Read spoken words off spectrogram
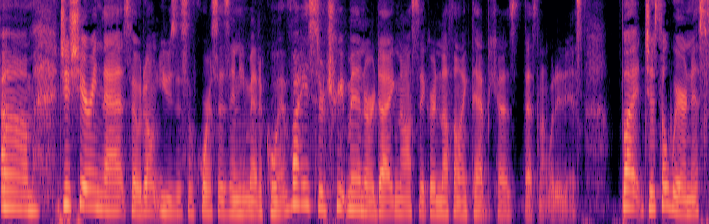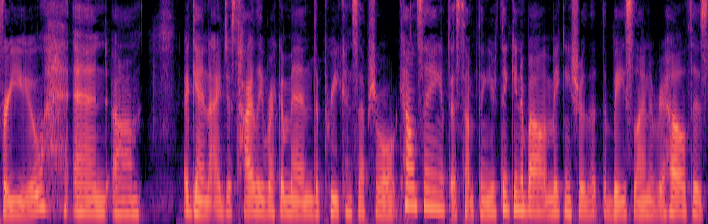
Um, just sharing that. So don't use this, of course, as any medical advice or treatment or diagnostic or nothing like that because that's not what it is. But just awareness for you. And um, again, I just highly recommend the preconceptual counseling if that's something you're thinking about, making sure that the baseline of your health is,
